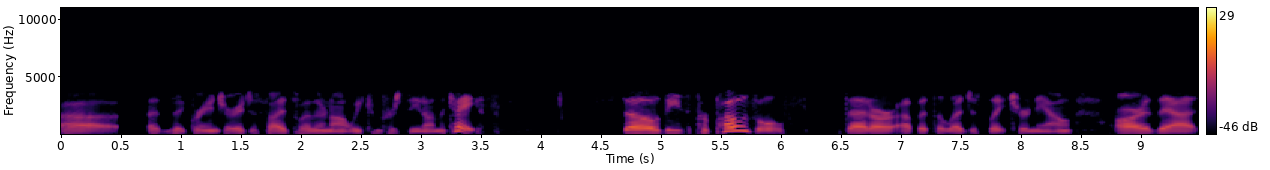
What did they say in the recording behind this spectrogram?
uh, the grand jury decides whether or not we can proceed on the case. So these proposals that are up at the legislature now are that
